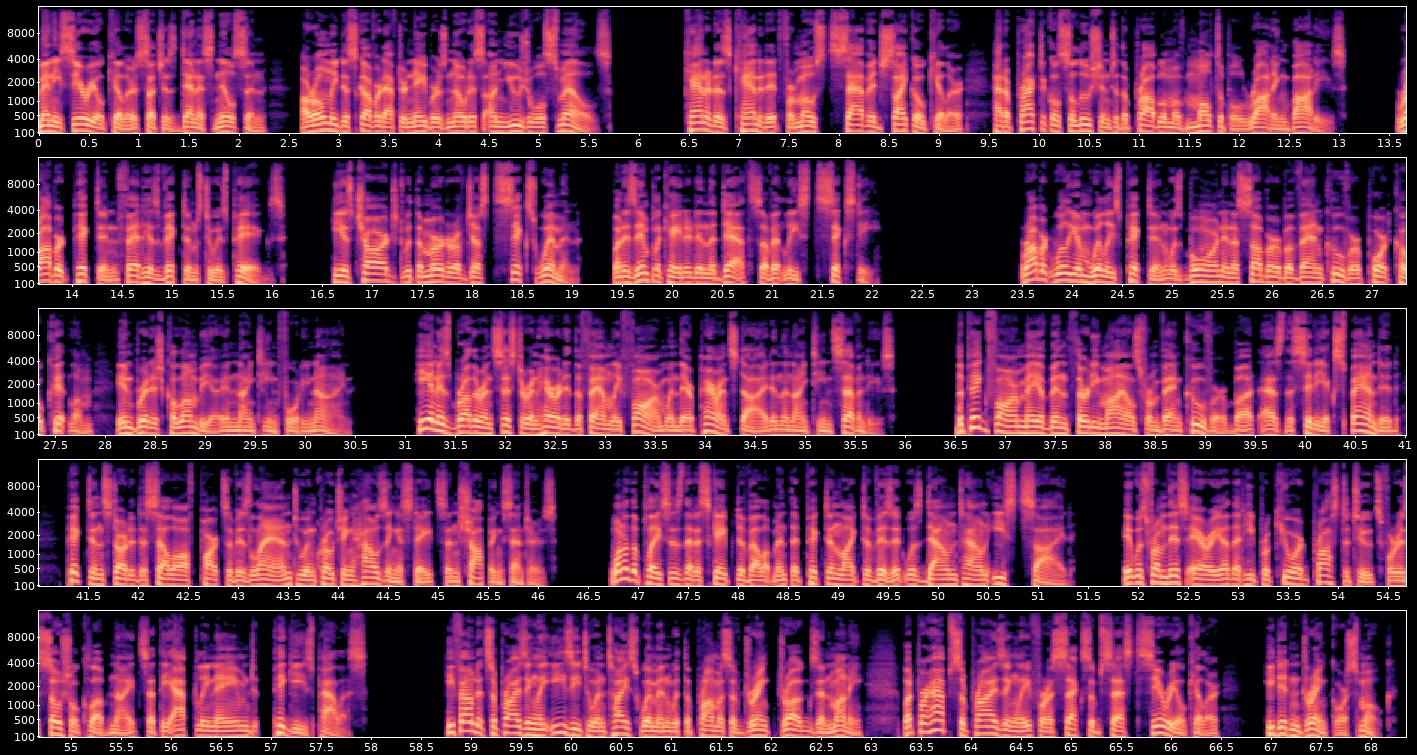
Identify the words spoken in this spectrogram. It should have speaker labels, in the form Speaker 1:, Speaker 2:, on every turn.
Speaker 1: Many serial killers, such as Dennis Nilsen, are only discovered after neighbors notice unusual smells. Canada's candidate for most savage psycho killer had a practical solution to the problem of multiple rotting bodies. Robert Pickton fed his victims to his pigs. He is charged with the murder of just six women, but is implicated in the deaths of at least 60. Robert William Willis Pickton was born in a suburb of Vancouver, Port Coquitlam, in British Columbia in 1949. He and his brother and sister inherited the family farm when their parents died in the 1970s. The pig farm may have been 30 miles from Vancouver, but as the city expanded, Pickton started to sell off parts of his land to encroaching housing estates and shopping centers. One of the places that escaped development that Pickton liked to visit was downtown East Side. It was from this area that he procured prostitutes for his social club nights at the aptly named Piggy's Palace. He found it surprisingly easy to entice women with the promise of drink, drugs, and money, but perhaps surprisingly for a sex-obsessed serial killer, he didn't drink or smoke.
